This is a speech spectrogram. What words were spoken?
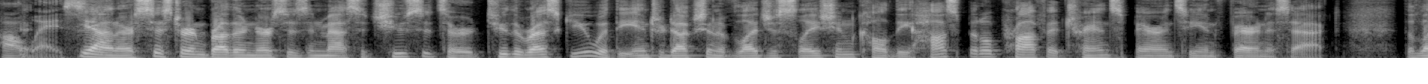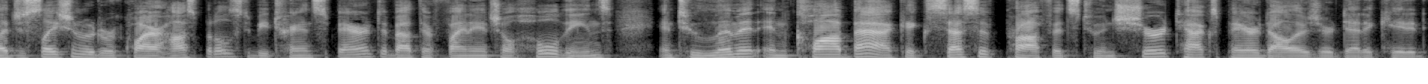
always. Yeah, and our sister and brother nurses in Massachusetts are to the rescue with the introduction of legislation called the Hospital Profit Transparency and Fairness Act. The legislation would require hospitals to be transparent about their financial holdings and to limit and claw back excessive profits to ensure taxpayer dollars are dedicated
